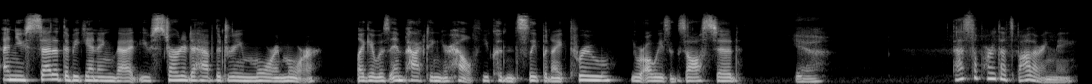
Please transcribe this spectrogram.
And you said at the beginning that you started to have the dream more and more, like it was impacting your health. You couldn't sleep a night through, you were always exhausted. Yeah. That's the part that's bothering me.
